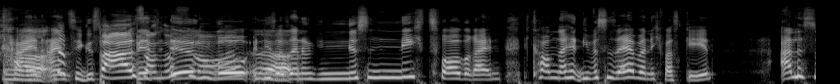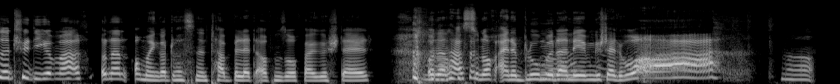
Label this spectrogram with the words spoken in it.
kein Ja. einziges Bit irgendwo in dieser. Sendung, die müssen nichts vorbereiten. Die kommen da hinten, die wissen selber nicht, was geht. Alles wird für die gemacht. Und dann, oh mein Gott, du hast eine Tablette auf dem Sofa gestellt. Und dann hast du noch eine Blume daneben gestellt. Wow! ja.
